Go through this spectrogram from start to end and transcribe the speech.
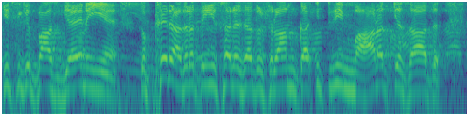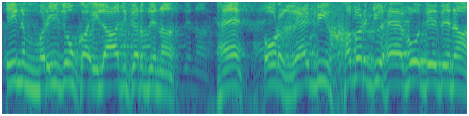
کسی کے پاس گئے نہیں ہیں، تو پھر حضرت عیسی علیہ صاحب السلام کا اتنی مہارت کے ساتھ ان مریضوں کا علاج کر دینا ہے اور غیبی خبر جو ہے وہ دے دینا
